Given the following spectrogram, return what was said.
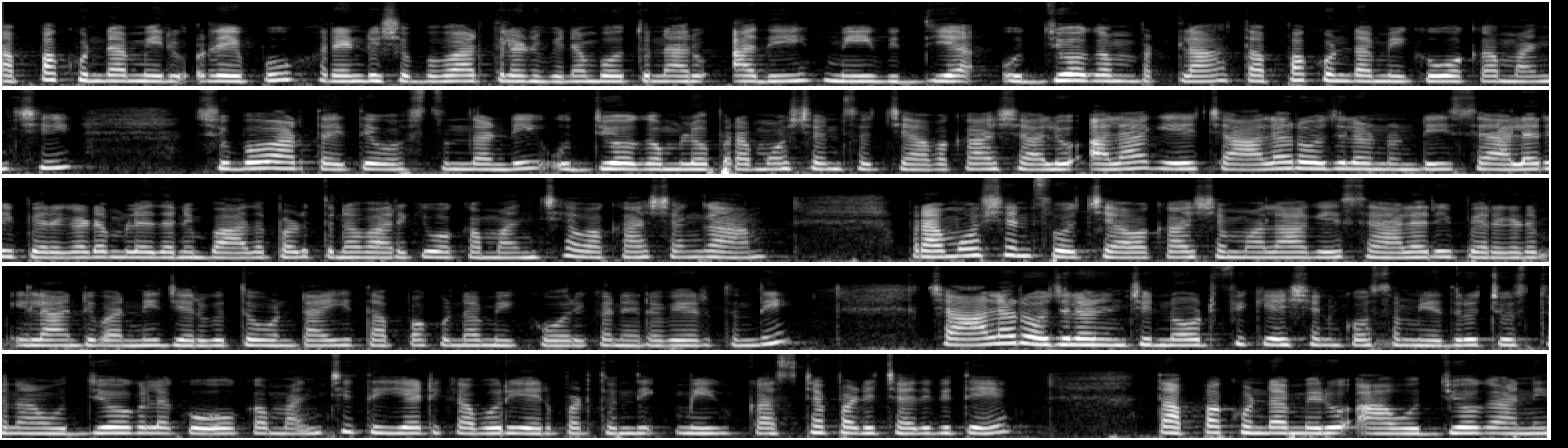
తప్పకుండా మీరు రేపు రెండు శుభవార్తలను వినబోతున్నారు. అది మీ విద్య ఉద్యోగం పట్ల తప్పకుండా మీకు ఒక మంచి శుభవార్త అయితే వస్తుందండి. ఉద్యోగంలో ప్రమోషన్స్ వచ్చే అవకాశాలు అలాగే చాలా రోజుల నుండి శాలరీ పెరగడం లేదని బాధపడుతున్న వారికి ఒక మంచి అవకాశంగా ప్రమోషన్స్ వచ్చే అవకాశం అలాగే శాలరీ పెరగడం ఇలాంటివన్నీ జరుగుతూ ఉంటాయి. తప్పకుండా మీ కోరిక నెరవేరుతుంది. చాలా రోజుల నుంచి నోటిఫికేషన్ కోసం ఎదురు చూస్తున్న ఉద్యోగులకు ఒక మంచి తీయటి కబురు ఏర్పడుతుంది. మీకు కష్టపడి చదివితే తప్పకుండా మీరు ఆ ఉద్యోగాన్ని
